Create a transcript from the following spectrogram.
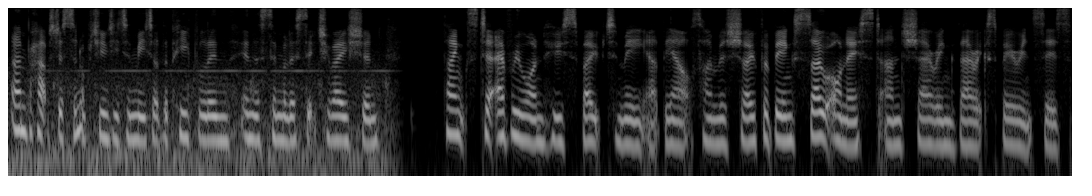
and perhaps just an opportunity to meet other people in, in a similar situation. Thanks to everyone who spoke to me at the Alzheimer's show for being so honest and sharing their experiences.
